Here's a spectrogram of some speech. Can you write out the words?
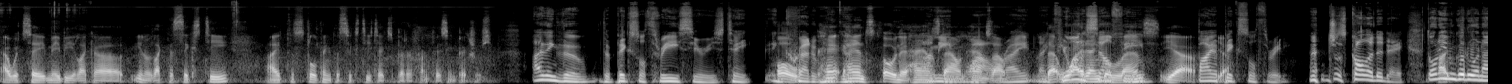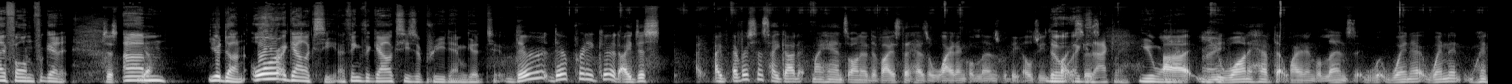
I would say maybe like a you know like the 6T. I still think the 6T takes better front-facing pictures. I think the the Pixel Three series take Oh, incredibly ha- good. hands! Oh, no, hands I mean, down, hands wow, down. right? Like, that if you want a wide-angle lens, yeah. Buy a yeah. Pixel Three. Just call it a day. Don't even go to an iPhone. Forget it. Just Um. You're done. Or a Galaxy. I think the Galaxies are pretty damn good too. They're they're pretty good. I just I, I, ever since I got my hands on a device that has a wide angle lens with the LG No, devices, exactly. You uh, want it, right? you want to have that wide angle lens. When it, when it, when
